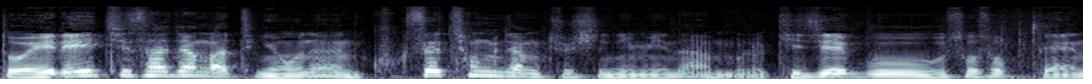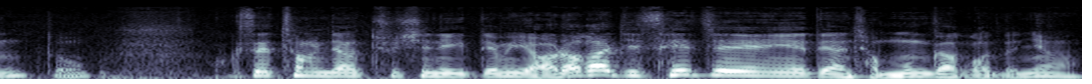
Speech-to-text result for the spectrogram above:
또 LH 사장 같은 경우는 국세청장 출신입니다. 물론 기재부 소속된 또 국세청장 출신이기 때문에 여러 가지 세제에 대한 전문가거든요.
